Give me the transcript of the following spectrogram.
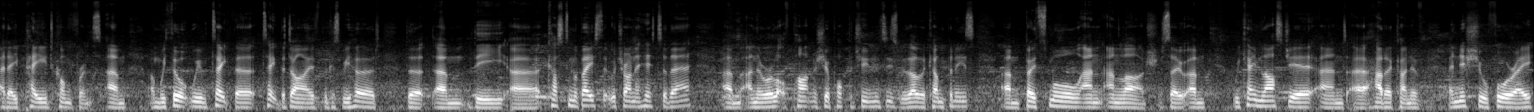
at a paid conference, um, and we thought we would take the take the dive because we heard that um, the uh, customer base that we're trying to hit are there, um, and there were a lot of partnership opportunities with other companies, um, both small and, and large. So um, we came last year and uh, had a kind of initial foray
